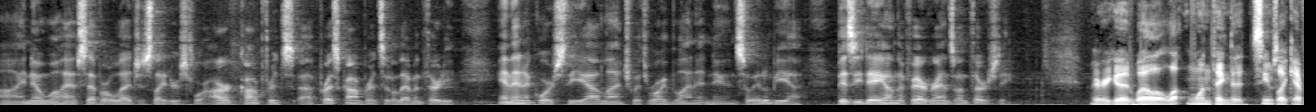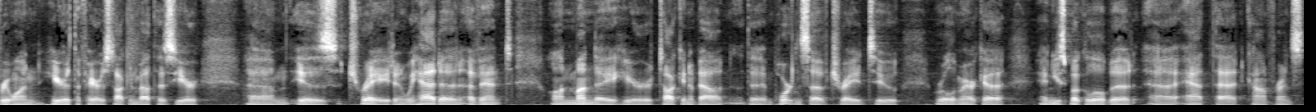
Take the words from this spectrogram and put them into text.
Uh, I know we'll have several legislators for our conference, uh, press conference at 11:30 and then of course the lunch with Roy Blunt at noon. So it'll be a busy day on the fairgrounds on Thursday. Very good. Well, one thing that seems like everyone here at the fair is talking about this year um, is trade, and we had an event on Monday here talking about the importance of trade to rural America, and you spoke a little bit uh, at that conference,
